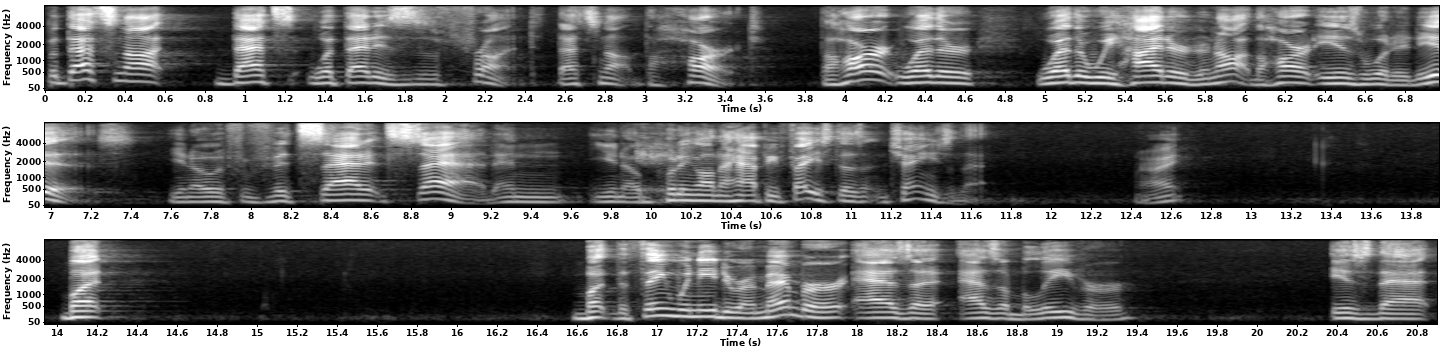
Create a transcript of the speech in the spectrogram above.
But that's not, that's what that is, is a front. That's not the heart. The heart, whether, whether we hide it or not, the heart is what it is. You know, if, if it's sad, it's sad. And, you know, putting on a happy face doesn't change that. Right? But but the thing we need to remember as a as a believer is that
